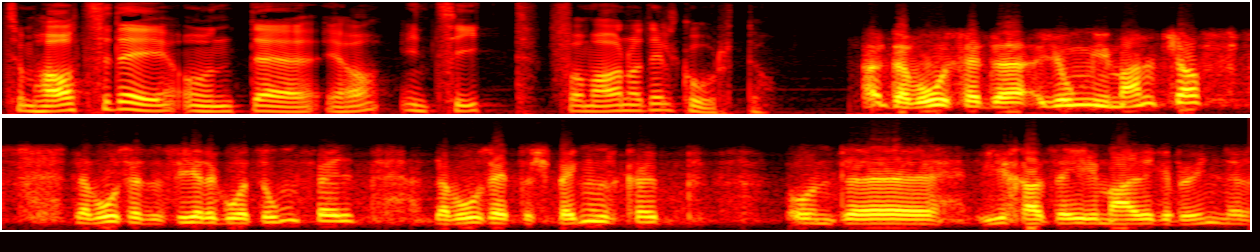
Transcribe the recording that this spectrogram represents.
zum HCD und äh, ja, in die Zeit von Arno Del Curto. Davos hat eine junge Mannschaft, Davos hat ein sehr gutes Umfeld, Davos hat einen Spengler Cup und äh, ich als ehemaliger Bündner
